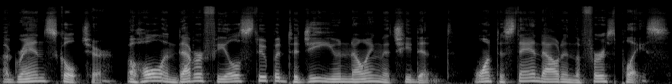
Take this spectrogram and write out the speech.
a grand sculpture. The whole endeavor feels stupid to Ji-yoon knowing that she didn't want to stand out in the first place.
